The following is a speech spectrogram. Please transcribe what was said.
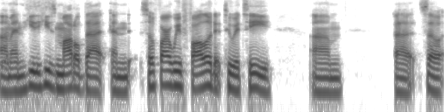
Um, and he he's modeled that, and so far we've followed it to a T. Um, uh, so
